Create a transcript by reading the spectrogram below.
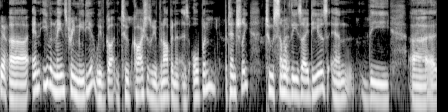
Yeah. Uh, and even mainstream media, we've gotten too cautious. We've not been as open, potentially, to some right. of these ideas. And the uh,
